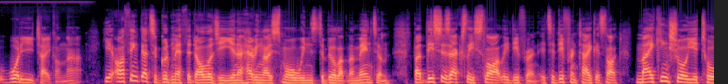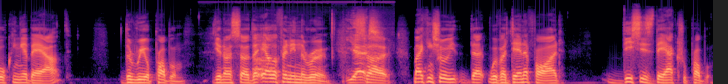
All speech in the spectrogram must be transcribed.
What do you take on that? Yeah, I think that's a good methodology, you know, having those small wins to build up momentum. But this is actually slightly different. It's a different take. It's like making sure you're talking about the real problem, you know, so the ah. elephant in the room. Yes. So making sure that we've identified this is the actual problem.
